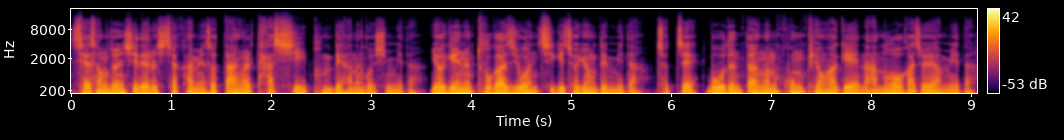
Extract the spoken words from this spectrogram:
새 성전 시대를 시작하면서 땅을 다시 분배하는 것입니다. 여기에는 두 가지 원칙이 적용됩니다. 첫째, 모든 땅은 공평하게 나누 어 가져야 합니다.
